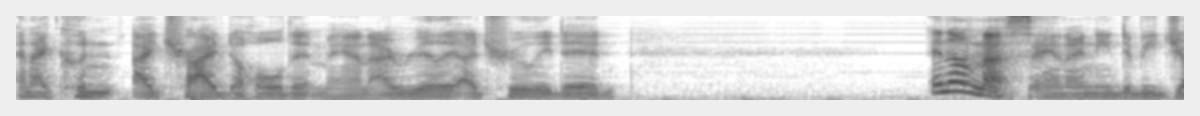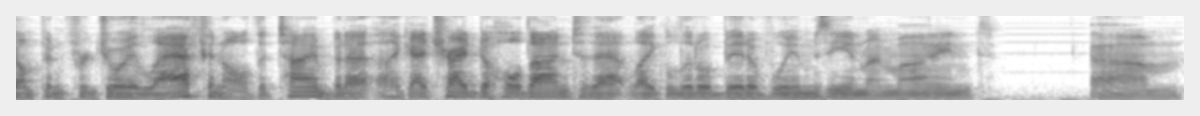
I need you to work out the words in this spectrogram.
And I couldn't I tried to hold it, man. I really I truly did. And I'm not saying I need to be jumping for joy laughing all the time, but I, like I tried to hold on to that like little bit of whimsy in my mind. Um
